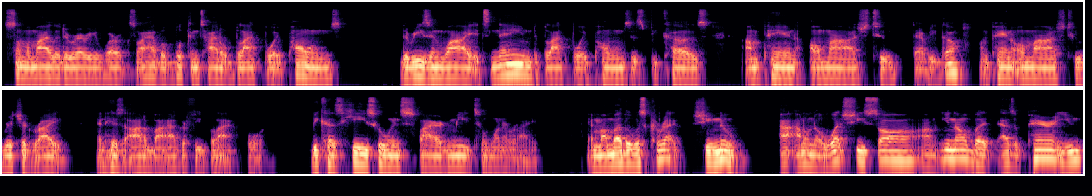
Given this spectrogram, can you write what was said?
some of my literary work. So I have a book entitled Black Boy Poems. The reason why it's named Black Boy Poems is because I'm paying homage to, there we go. I'm paying homage to Richard Wright and his autobiography, Black Boy, because he's who inspired me to want to write. And my mother was correct. She knew. I, I don't know what she saw, um, you know, but as a parent, you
